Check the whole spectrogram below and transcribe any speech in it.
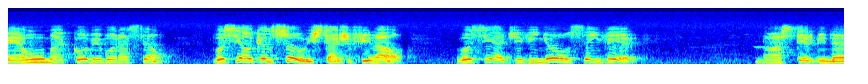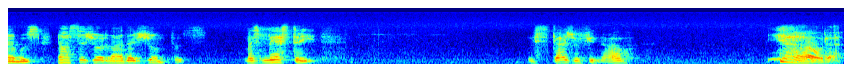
É uma comemoração. Você alcançou o estágio final. Você adivinhou sem ver. Nós terminamos nossa jornada juntos. Mas, mestre, o estágio final? E a aura?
